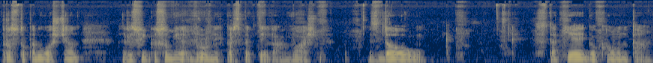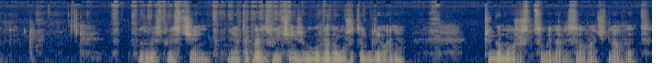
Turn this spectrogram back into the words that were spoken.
prostopadłościan, rysuj go sobie w różnych perspektywach, właśnie. Z dołu, z takiego kąta, Rozumiesz, tu jest cień. Ja tak narysuję cień, żeby było wiadomo, że to bryła, nie? Czy go możesz sobie narysować nawet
